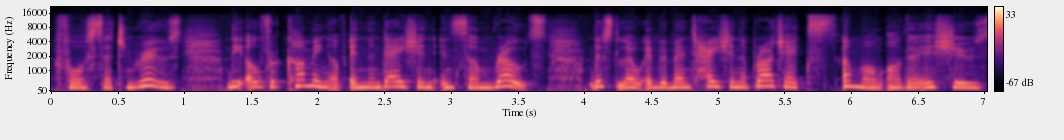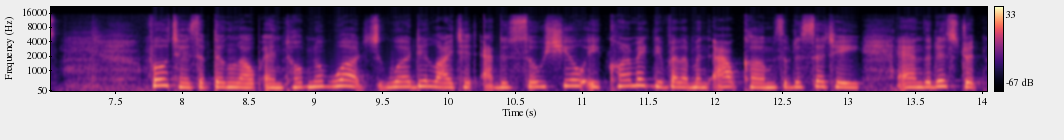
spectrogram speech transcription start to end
for certain routes, the overcoming of inundation in some roads, the slow implementation of projects, among other issues. Voters of Lộc and Nốt wards were delighted at the socio-economic development outcomes of the city and the district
